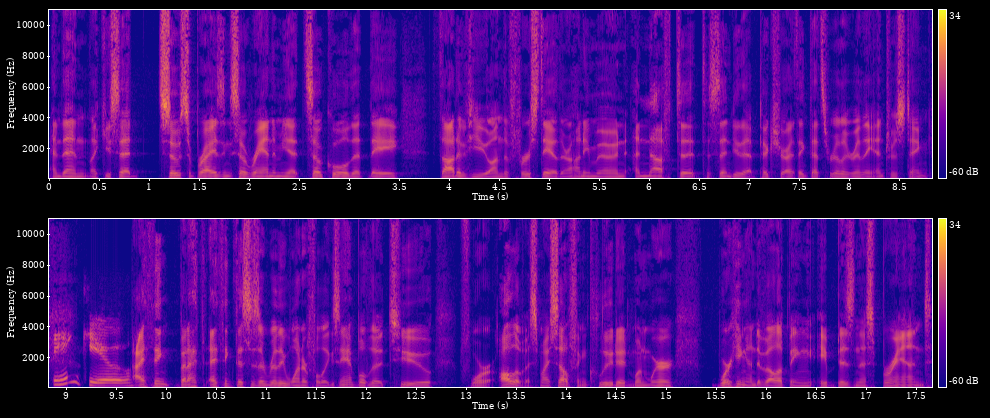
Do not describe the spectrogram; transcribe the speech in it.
And then, like you said, so surprising, so random, yet so cool that they thought of you on the first day of their honeymoon enough to to send you that picture. I think that's really really interesting. Thank you. I think, but I, I think this is a really wonderful example though too for all of us, myself included, when we're working on developing a business brand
